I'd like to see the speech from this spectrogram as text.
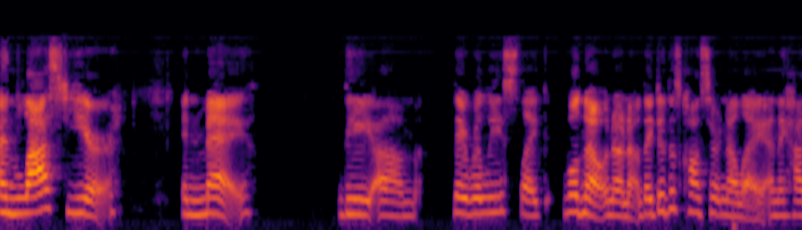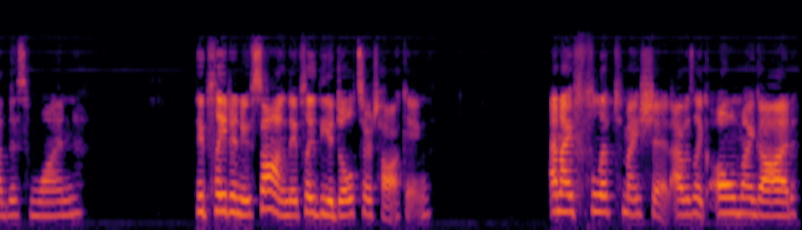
And last year in May, the um they released like well no, no, no. They did this concert in LA and they had this one they played a new song. They played The Adults Are Talking. And I flipped my shit. I was like, "Oh my god,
